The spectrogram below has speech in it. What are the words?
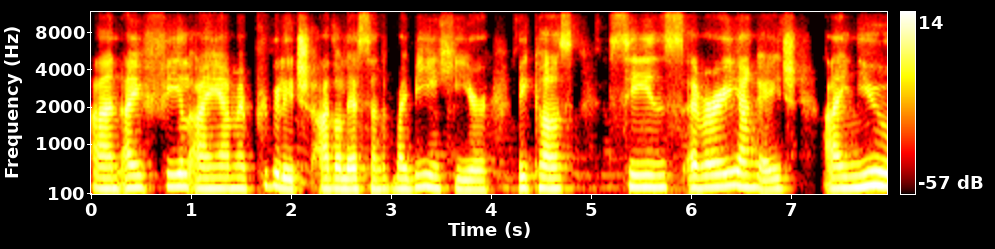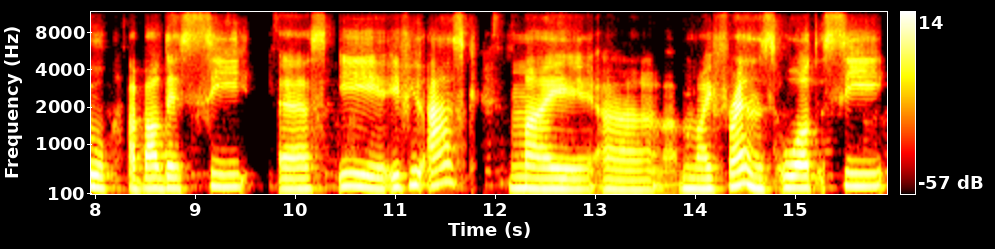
And I feel I am a privileged adolescent by being here because since a very young age, I knew about the CSE. If you ask my uh, my friends what CSE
